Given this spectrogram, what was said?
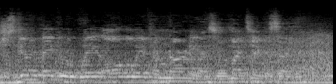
She's gonna make her way all the way from Narnia, so it might take a second.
